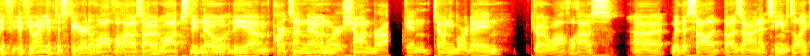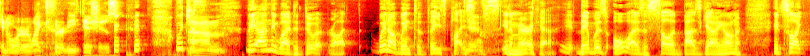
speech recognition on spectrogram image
If if you want to get the spirit of Waffle House, I would watch the no the um, parts unknown where Sean Brock and Tony Bourdain go to Waffle House uh, with a solid buzz on. It seems like and order like thirty dishes. Which is Um, the only way to do it, right? When I went to these places in America, it, there was always a solid buzz going on. It's like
